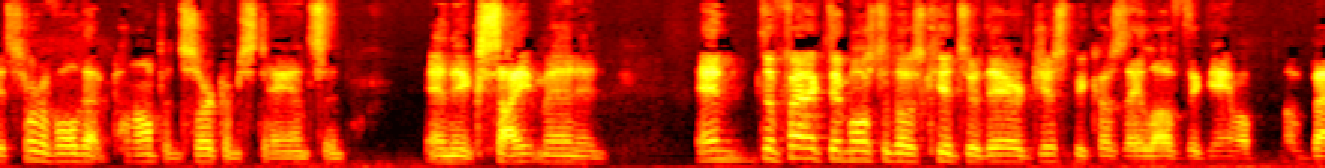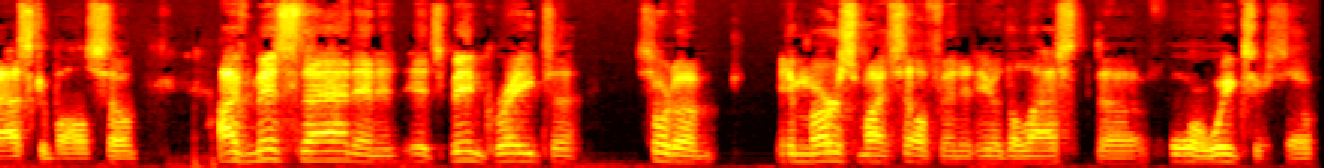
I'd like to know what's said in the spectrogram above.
It's sort of all that pomp and circumstance and and the excitement and and the fact that most of those kids are there just because they love the game of, of basketball. So I've missed that, and it, has been great to sort of immerse myself in it here the last uh, four weeks or so.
